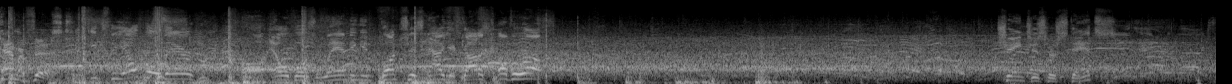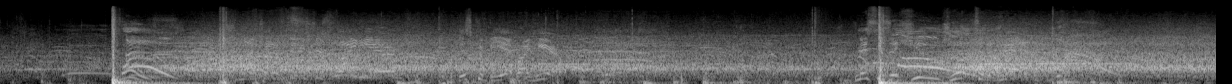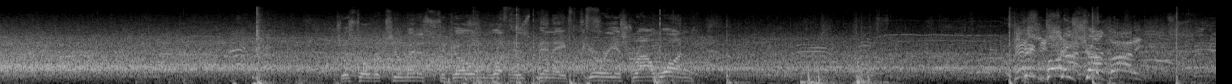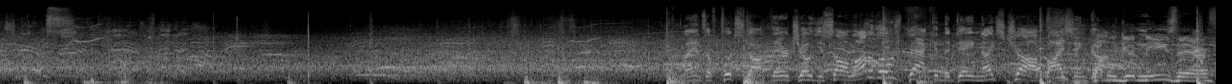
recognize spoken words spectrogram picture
Hammer fist. Eats the elbow there. Oh, elbows landing in bunches. Now you gotta cover up. Changes her stance. Oh! She might try to finish this fight here. This could be it right here. Misses a huge hook to the head. Two minutes to go in what has been a furious round one. Big body to shot. Body. Lands a foot stomp there, Joe. You saw a lot of those back in the day. Nice job by Couple good knees there.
